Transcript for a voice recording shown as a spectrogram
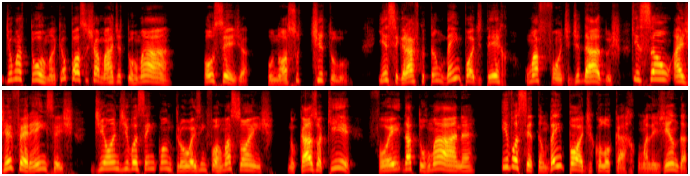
de uma turma, que eu posso chamar de turma A, ou seja, o nosso título. E esse gráfico também pode ter uma fonte de dados, que são as referências de onde você encontrou as informações. No caso aqui, foi da turma A, né? E você também pode colocar uma legenda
